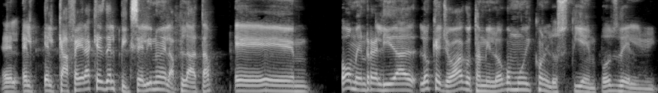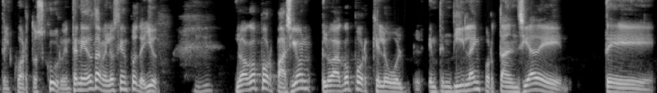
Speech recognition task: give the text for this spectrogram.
El, el, el cafera que es del pixel y no de la plata. Eh, hombre, en realidad lo que yo hago también lo hago muy con los tiempos del, del cuarto oscuro, entendiendo también los tiempos de YouTube. Lo hago por pasión, lo hago porque lo entendí la importancia de, de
